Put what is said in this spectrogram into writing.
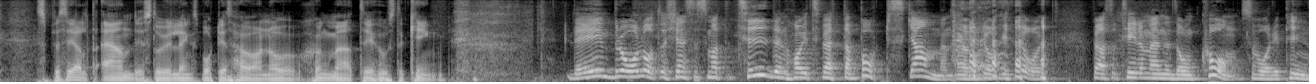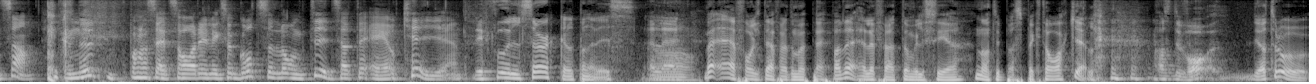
Speciellt Andy stod ju längst bort i ett hörn och sjöng med till Who's the King. Det är en bra låt och känns det som att tiden har ju tvättat bort skammen över Dog Eat Dog. För alltså till och med när de kom så var det pinsamt. Men nu på något sätt så har det liksom gått så lång tid så att det är okej igen. Det är full circle på något vis. Eller? Ja. Men är folk där för att de är peppade eller för att de vill se någon typ av spektakel? Alltså det var, jag tror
